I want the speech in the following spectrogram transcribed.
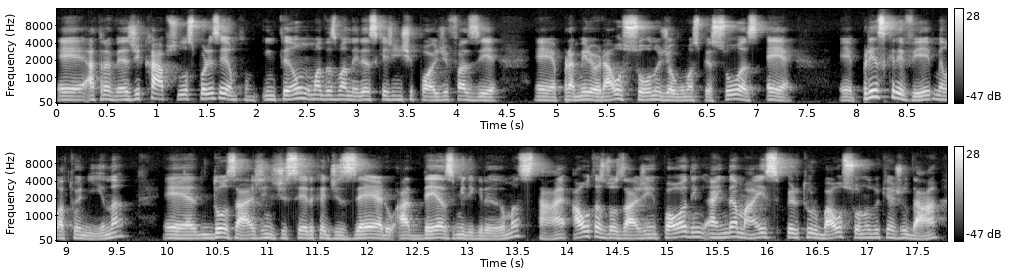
é, através de cápsulas, por exemplo. Então, uma das maneiras que a gente pode fazer é, para melhorar o sono de algumas pessoas é é, prescrever melatonina, é, dosagens de cerca de 0 a 10 miligramas, tá? Altas dosagens podem ainda mais perturbar o sono do que ajudar,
